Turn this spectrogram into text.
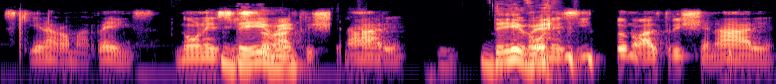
schiena Roman Reigns. Non esistono Deve. altri scenari. Deve. Non esistono altri scenari.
